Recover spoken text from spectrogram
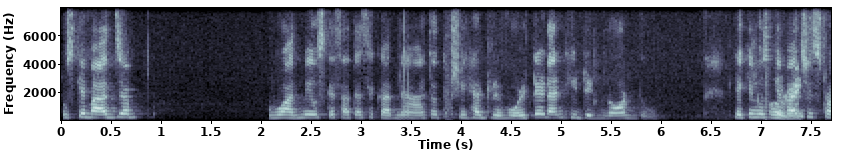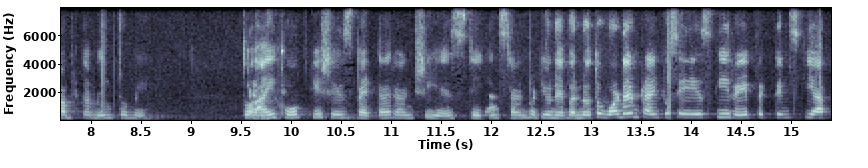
उसके बाद जब वो आदमी उसके साथ ऐसे करने आया था तो she had revolted and he did not do लेकिन उसके बाद she stopped coming to me तो आई होप कि she is better and she is taking stand but you never know तो what I am trying to say is कि रेप विक्टिम्स की आप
